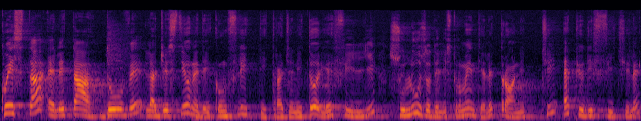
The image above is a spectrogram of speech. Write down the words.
Questa è l'età dove la gestione dei conflitti tra genitori e figli sull'uso degli strumenti elettronici è più difficile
